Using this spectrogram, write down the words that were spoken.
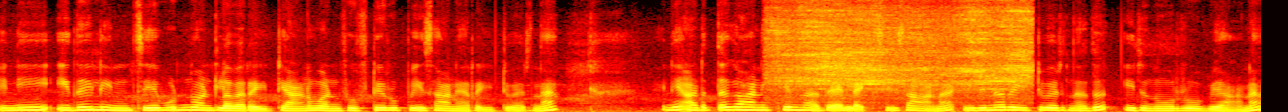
ഇനി ഇത് ലിൻസേ വുഡ് എന്ന് പറഞ്ഞിട്ടുള്ള വെറൈറ്റി ആണ്. വൺ ഫിഫ്റ്റി റുപ്പീസാണ് റേറ്റ് വരുന്നത്. ഇനി അടുത്ത് കാണിക്കുന്നത് എലക്സിസ് ആണ്. ഇതിന് റേറ്റ് വരുന്നത് ഇരുന്നൂറ് രൂപയാണ്.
